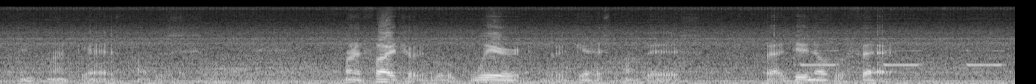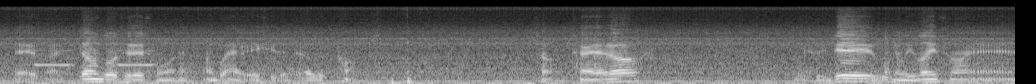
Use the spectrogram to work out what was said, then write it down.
I think my gas pump is on a fire truck is a little weird where the gas pump is. But I do know for a fact that if I don't go to this one, I'm going to have issues at the other pumps. Turn that off. Which we did. We can leave lights on and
